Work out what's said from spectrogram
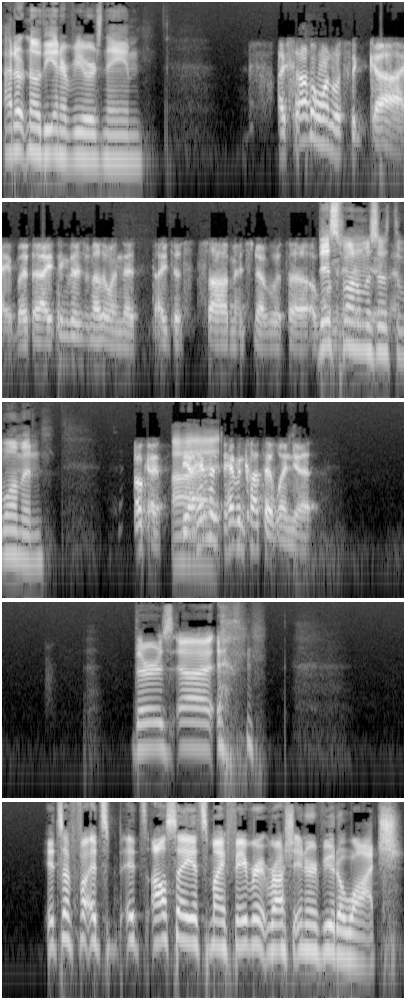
I don't know the interviewer's name. I saw the one with the guy, but I think there's another one that I just saw mention of with a. a This one was with the woman. Okay. yeah, I Uh, haven't haven't caught that one yet. There's uh It's a fu- it's it's I'll say it's my favorite Rush interview to watch.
